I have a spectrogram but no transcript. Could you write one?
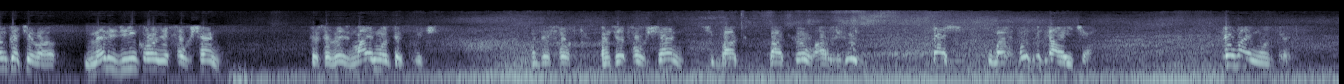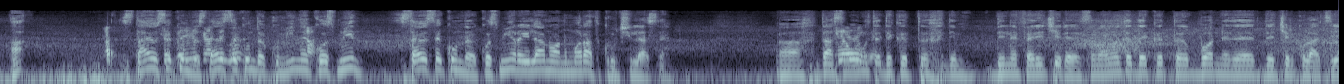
Încă ceva. Mergi dincolo de Focșani, că să vezi mai multe cruci. Între, Fo- între Focșani și Bac- Bacău, ajut. Da, și mai multe ca aici. Nu mai multe. A, stai o secundă, stai o secundă. Cu mine, Da. Cosmin, stai o secundă. Cosmin Răileanu a numărat crucile astea. Uh, da, sunt mai unde? multe decât, uh, din, din nefericire, sunt mai multe decât uh, borne de, de circulație.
